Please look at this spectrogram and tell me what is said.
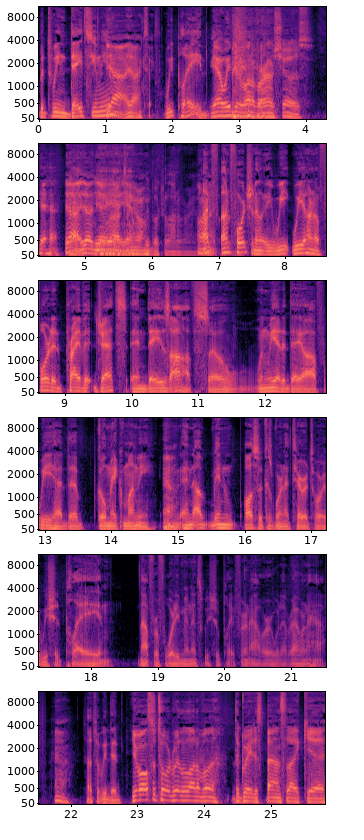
between dates, you mean? Yeah, yeah, exactly. We played. Yeah, we did a lot of our own shows. Yeah. Yeah, yeah, yeah, you're yeah, yeah. We booked a lot of our own. Un- right. unfortunately, we, we aren't afforded private jets and days off. So when we had a day off, we had to go make money. And, and, uh, and also because we're in a territory, we should play and not for 40 minutes. We should play for an hour or whatever, hour and a half. Yeah. So that's what we did. You've also toured with a lot of uh, the greatest bands like uh,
